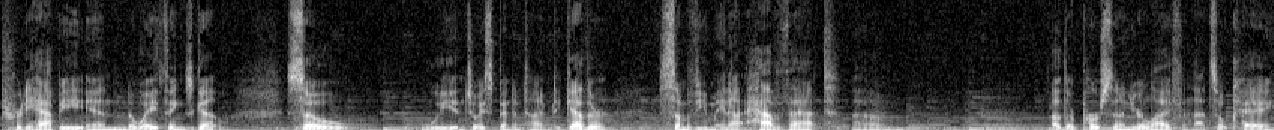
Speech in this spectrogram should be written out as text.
pretty happy in the way things go. So we enjoy spending time together. Some of you may not have that um, other person in your life, and that's okay.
